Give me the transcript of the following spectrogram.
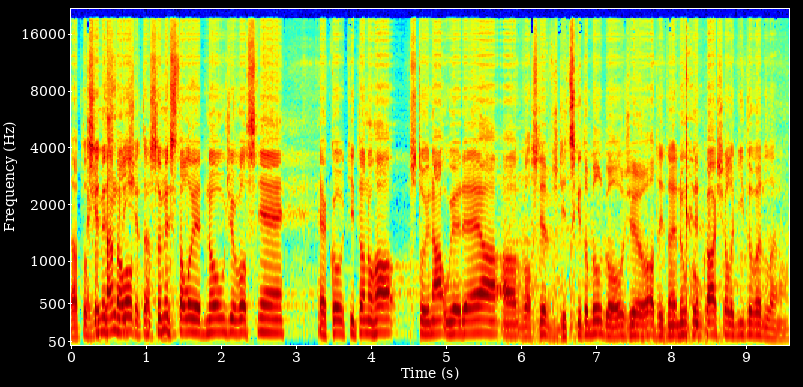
A to, Takže se mi, tam, stalo, to- to se mi stalo jednou, že vlastně jako ti ta noha stojná ujede a, a vlastně vždycky to byl gol, že jo, a teď najednou koukáš a ledí to vedle, no.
